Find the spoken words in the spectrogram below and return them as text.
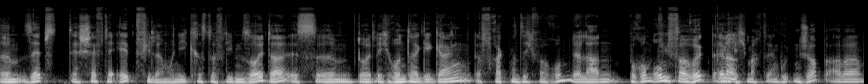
Ähm, selbst der Chef der Elbphilharmonie, Christoph Lieben-Seuter, ist ähm, deutlich runtergegangen. Da fragt man sich, warum. Der Laden brummt Warum? wie verrückt. Genau. Eigentlich macht er einen guten Job, aber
